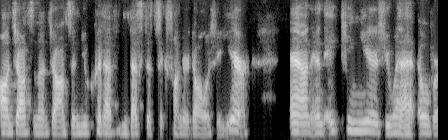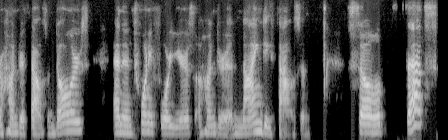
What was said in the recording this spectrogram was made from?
on Johnson Johnson. You could have invested six hundred dollars a year, and in eighteen years you had over a hundred thousand dollars, and in twenty four years, a hundred and ninety thousand. So that's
